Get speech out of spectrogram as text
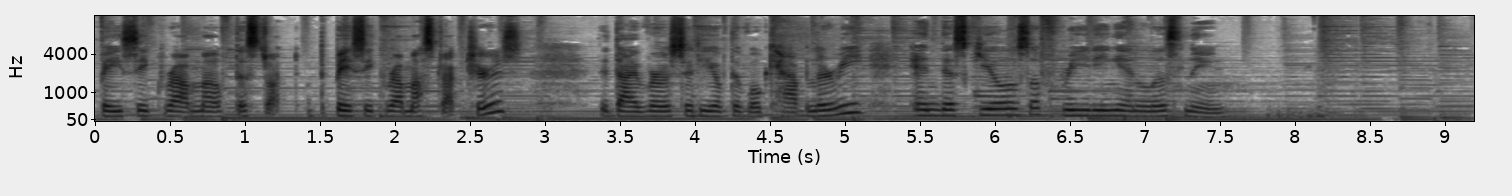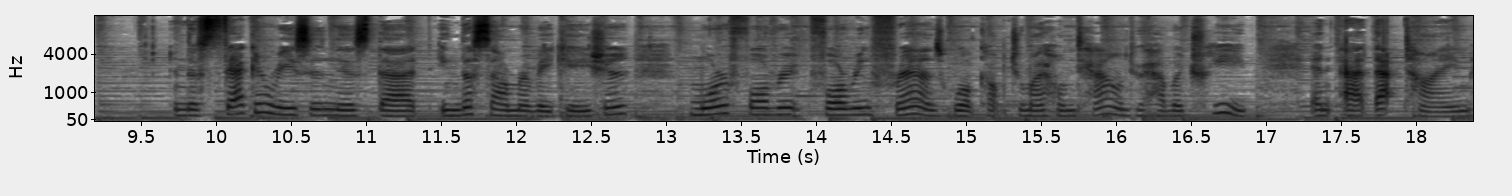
basic grammar of the basic grammar structures, the diversity of the vocabulary, and the skills of reading and listening. And the second reason is that in the summer vacation, more foreign, foreign friends will come to my hometown to have a trip, and at that time,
